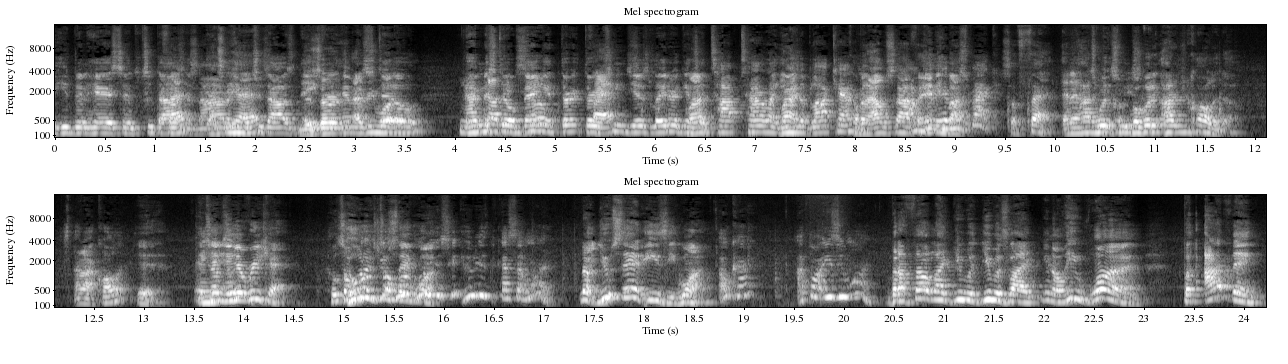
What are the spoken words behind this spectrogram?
he's been here since Facts. 2009, Yes, he 2008. Deserves him every one still, them. Him to Nothing still banging thir- 13 Facts. years later against Right. a top talent like Right. he's a block captain. coming outside I'm for giving him anybody. respect. It's a fact. And then how So did what- so you, you what, how did you call it though? How do I call it? Yeah. In In, terms in your of- recap. Who, So who did you so say who, won? Who, do you- who do you think I said won? No, you said easy won. Okay. I thought Easy won. But I felt like you was you was like, you know, he won. But I think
